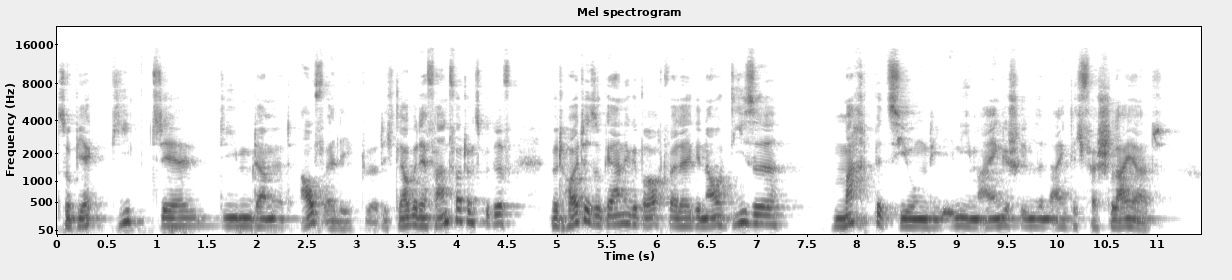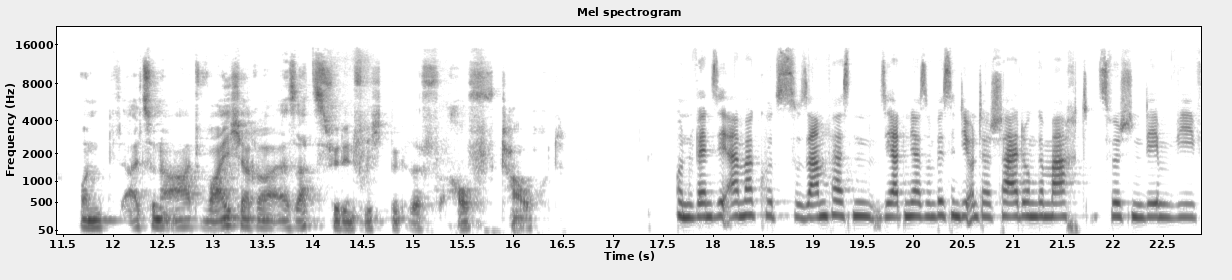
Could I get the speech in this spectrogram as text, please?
Subjekt gibt, der, die ihm damit auferlegt wird. Ich glaube, der Verantwortungsbegriff wird heute so gerne gebraucht, weil er genau diese Machtbeziehungen, die in ihm eingeschrieben sind, eigentlich verschleiert und als so eine Art weicherer Ersatz für den Pflichtbegriff auftaucht. Und wenn Sie einmal kurz zusammenfassen, Sie hatten ja so ein bisschen die Unterscheidung gemacht zwischen dem, wie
